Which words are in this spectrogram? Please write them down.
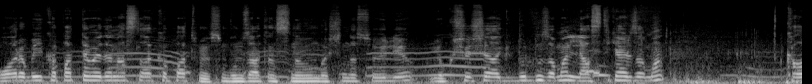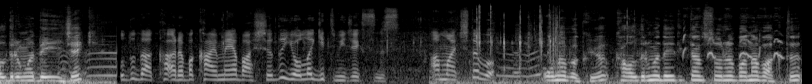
O arabayı kapat demeden asla kapatmıyorsun. Bunu zaten sınavın başında söylüyor. Yokuş aşağı durduğun zaman lastik her zaman kaldırıma değecek. Oldu da araba kaymaya başladı. Yola gitmeyeceksiniz. Amaç da bu. ona bakıyor. Kaldırma değdikten sonra bana baktı.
